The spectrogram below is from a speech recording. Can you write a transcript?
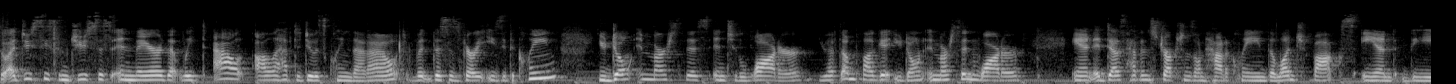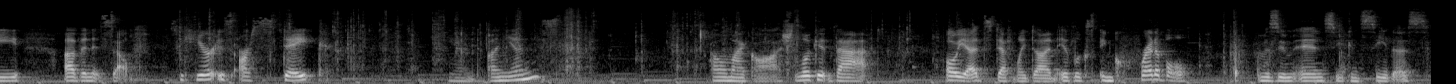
So I do see some juices in there that leaked out. All I have to do is clean that out, but this is very easy to clean. You don't immerse this into the water. You have to unplug it. You don't immerse it in water and it does have instructions on how to clean the lunchbox and the oven itself. So here is our steak and onions. Oh my gosh, look at that. Oh yeah, it's definitely done. It looks incredible. I'm gonna zoom in so you can see this.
